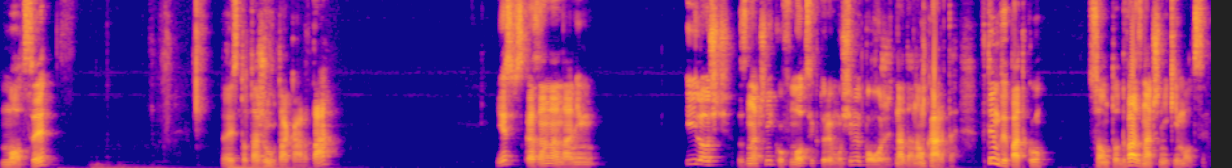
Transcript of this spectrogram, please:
mocy, to jest to ta żółta karta, jest wskazana na nim ilość znaczników mocy, które musimy położyć na daną kartę. W tym wypadku są to dwa znaczniki mocy.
